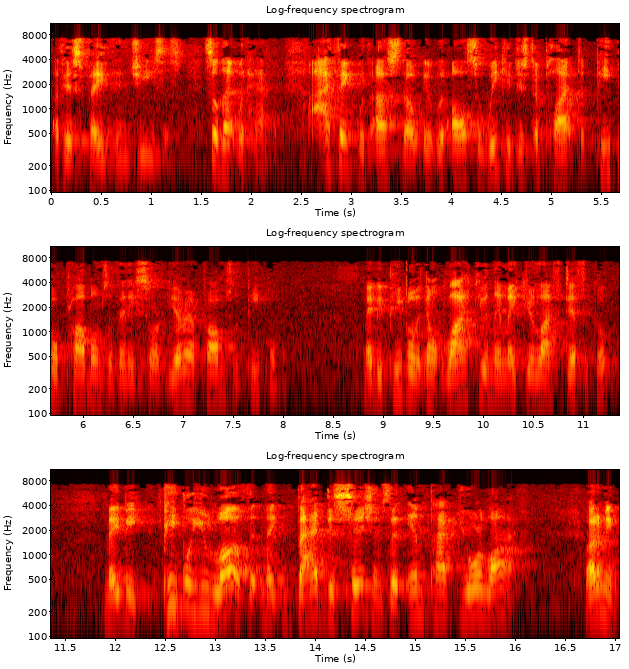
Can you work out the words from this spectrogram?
of his faith in Jesus. So that would happen. I think with us though, it would also, we could just apply it to people problems of any sort. You ever have problems with people? Maybe people that don't like you and they make your life difficult. Maybe people you love that make bad decisions that impact your life. Right? I mean,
